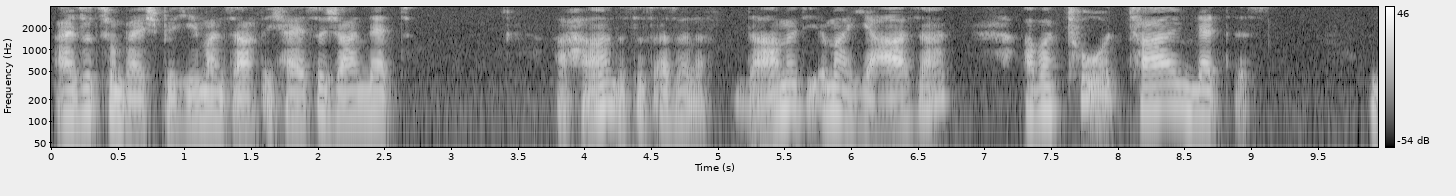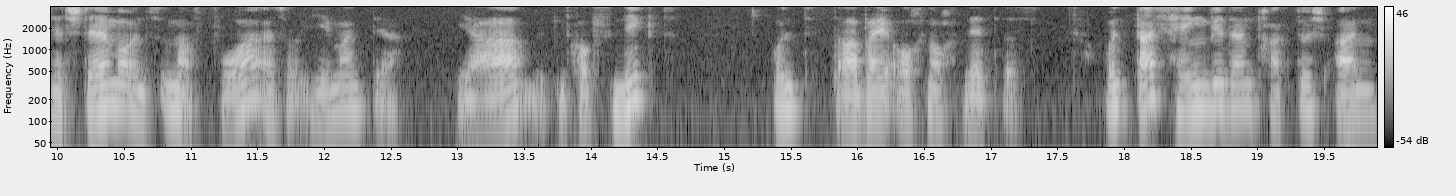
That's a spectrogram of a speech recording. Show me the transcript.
Also zum Beispiel jemand sagt, ich heiße Jeannette. Aha, das ist also eine Dame, die immer Ja sagt, aber total nett ist. Und jetzt stellen wir uns immer vor, also jemand, der Ja mit dem Kopf nickt und dabei auch noch nett ist. Und das hängen wir dann praktisch an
